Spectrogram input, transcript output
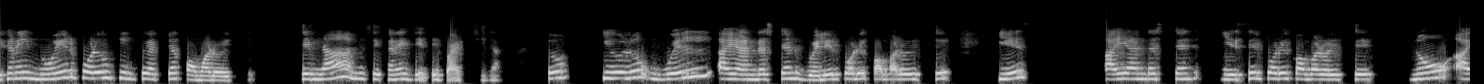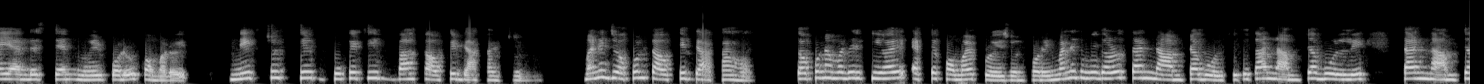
এখানে এই নো এর পরেও কিন্তু একটা কমা রয়েছে যে না, আমি সেখানে যেতে পারছি না। তো কি হলো? ওয়েল আই আন্ডারস্ট্যান্ড ওয়েল এর পরে কমা রয়েছে। ইয়েস আই আন্ডারস্ট্যান্ড ইয়েস এর পরে কমা রয়েছে। নো আই আন্ডারস্ট্যান্ড নো এর পরেও কমা রয়েছে। নেক্সট হচ্ছে ভোকেটিভ বা কাউকে ডাকার জন্য। মানে যখন কাউকে ডাকা হয়। তখন আমাদের কি হয়? একটা কমার প্রয়োজন পড়ে। মানে তুমি ধরো তার নামটা বলছো, তো তার নামটা বললে তার নামটা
